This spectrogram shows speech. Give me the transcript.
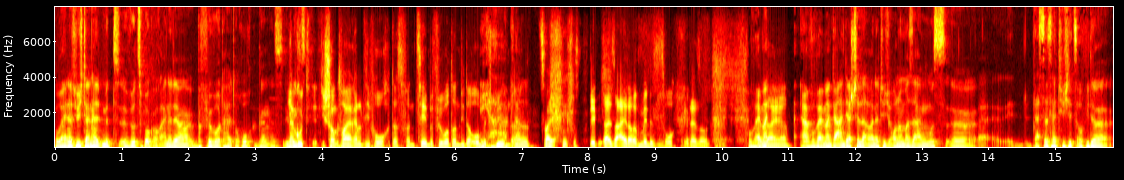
Wobei natürlich dann halt mit Würzburg auch einer der Befürworter halt auch hochgegangen ist. Übrigens, ja gut, die Chance war ja relativ hoch, dass von zehn Befürwortern, die da oben ja, mitspielen, äh, zwei, also einer mindestens hochgeht. Also, wobei, man, ja, wobei man da an der Stelle aber natürlich auch nochmal sagen muss, äh, dass das natürlich jetzt auch wieder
